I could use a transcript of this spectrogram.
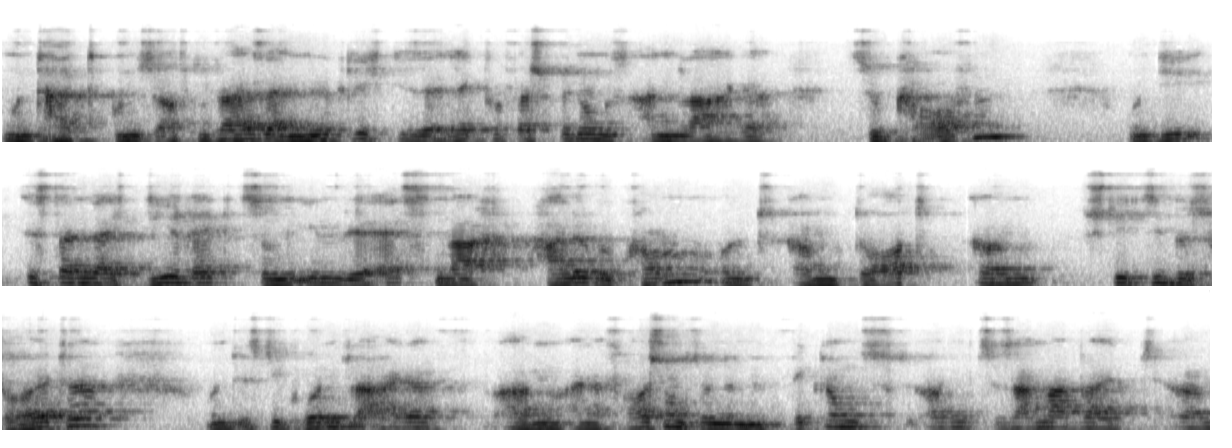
und hat uns auf die Weise ermöglicht, diese Elektroverspinnungsanlage zu kaufen. Und die ist dann gleich direkt zum IMWS nach Halle gekommen und ähm, dort ähm, steht sie bis heute und ist die Grundlage ähm, einer Forschungs- und Entwicklungszusammenarbeit, ähm,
